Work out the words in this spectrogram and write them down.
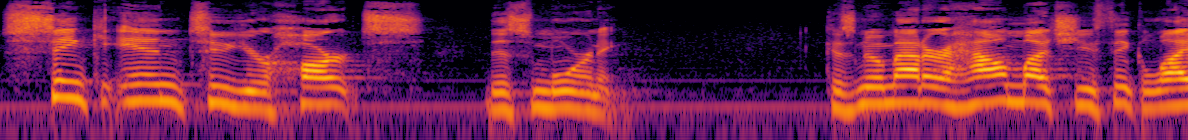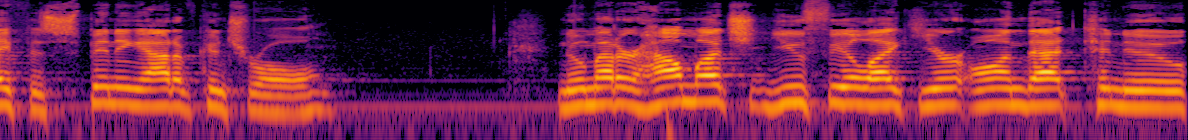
sink into your hearts this morning. Because no matter how much you think life is spinning out of control, no matter how much you feel like you're on that canoe,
